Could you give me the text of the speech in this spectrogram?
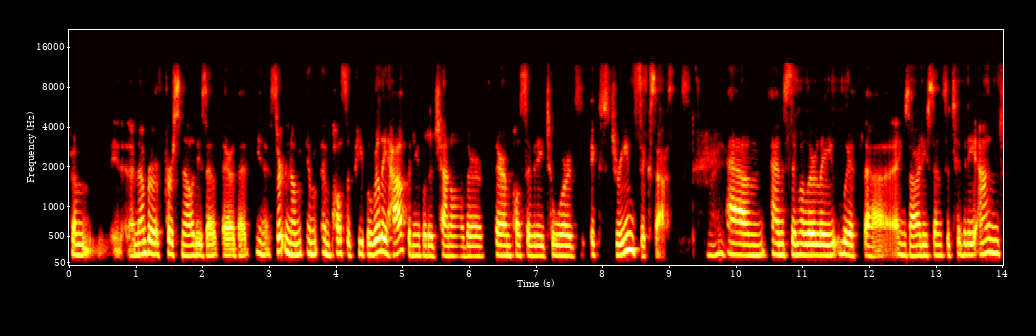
from a number of personalities out there that you know certain um, Im- impulsive people really have been able to channel their their impulsivity towards extreme success right. um, and similarly with uh, anxiety sensitivity and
